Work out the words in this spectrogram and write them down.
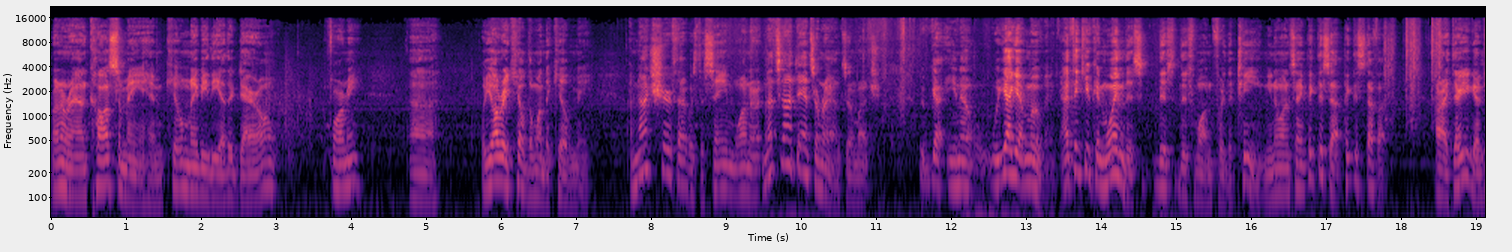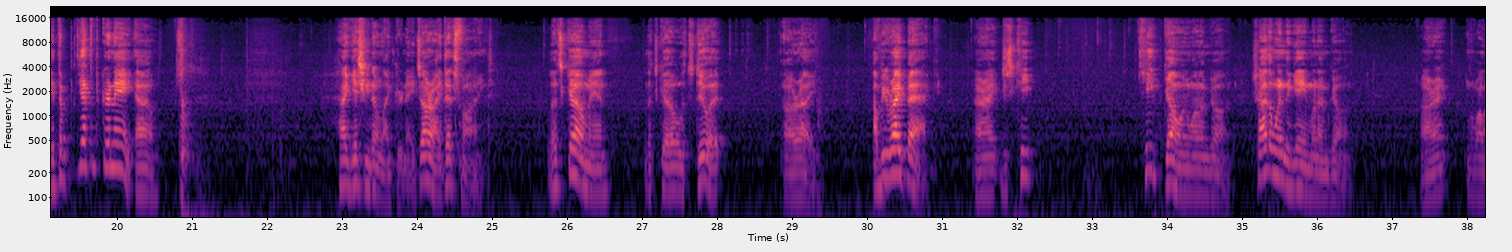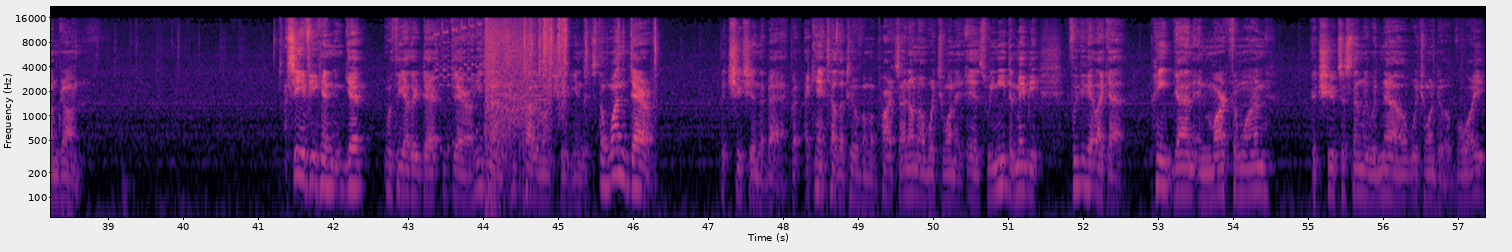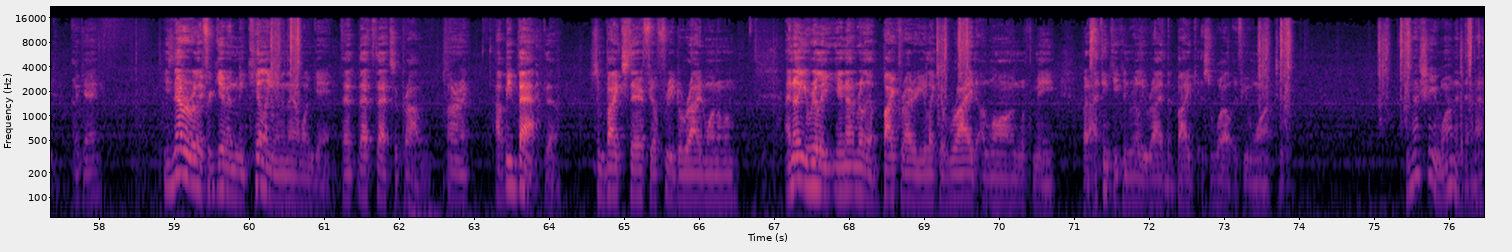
run around, cause some mayhem, kill maybe the other Daryl for me. Uh, well, you already killed the one that killed me. I'm not sure if that was the same one or... Let's not dance around so much. We've got, you know, we got to get moving. I think you can win this this this one for the team. You know what I'm saying? Pick this up. Pick this stuff up. All right, there you go. Get the get the grenade. Oh. I guess you don't like grenades. All right, that's fine. Let's go, man. Let's go. Let's do it. All right. I'll be right back. All right, just keep keep going while I'm gone. Try to win the game when I'm gone. Alright? While I'm gone. See if you can get with the other Daryl. He's not. He probably won't shoot you. It's the one Daryl that shoots you in the back. But I can't tell the two of them apart, so I don't know which one it is. We need to maybe, if we could get like a paint gun and mark the one that shoots us, then we would know which one to avoid. Okay? He's never really forgiven me killing him in that one game. That, that That's the problem. Alright? I'll be back, though some bikes there. Feel free to ride one of them. I know you really you're not really a bike rider. You like to ride along with me, but I think you can really ride the bike as well if you want to. I'm not sure you wanted that. I,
